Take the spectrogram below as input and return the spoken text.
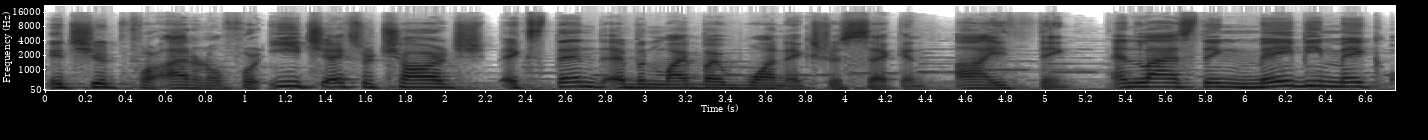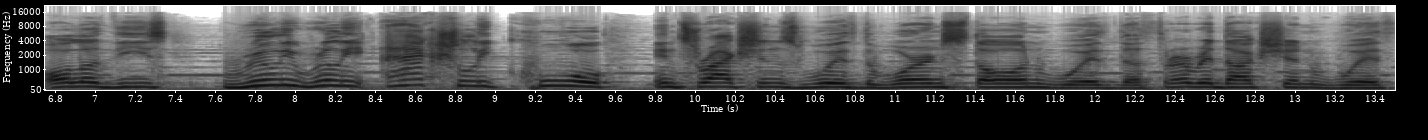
it should, for I don't know, for each extra charge, extend Ebon Might by one extra second, I think. And last thing, maybe make all of these really, really actually cool interactions with the Warren Weyrnstone, with the threat reduction, with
